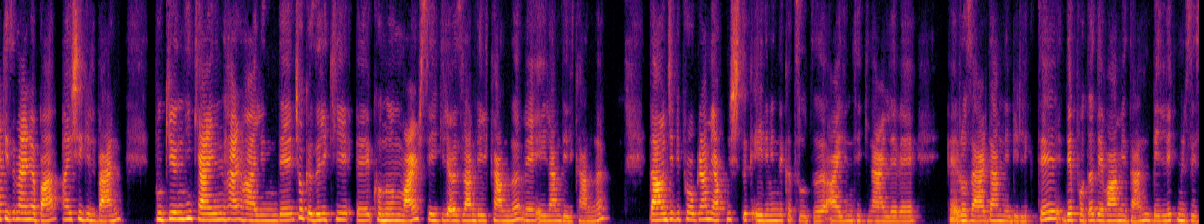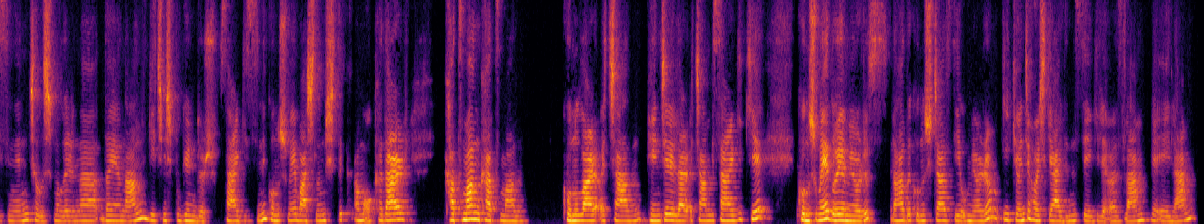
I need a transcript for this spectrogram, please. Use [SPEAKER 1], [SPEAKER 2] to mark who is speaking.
[SPEAKER 1] Herkese merhaba. Ayşegül ben. Bugün hikayenin her halinde çok özel iki e, konuğum var. Sevgili Özlem Delikanlı ve Eylem Delikanlı. Daha önce bir program yapmıştık. Eylem'in de katıldığı Aylin Tekiner'le ve e, Roza Erdem'le birlikte depoda devam eden Bellek Müzesi'nin çalışmalarına dayanan Geçmiş Bugündür sergisini konuşmaya başlamıştık. Ama o kadar katman katman konular açan, pencereler açan bir sergi ki konuşmaya doyamıyoruz. Daha da konuşacağız diye umuyorum. İlk önce hoş geldiniz sevgili Özlem ve Eylem.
